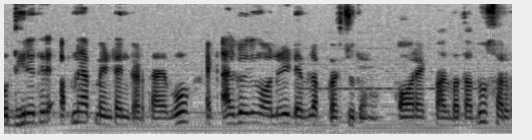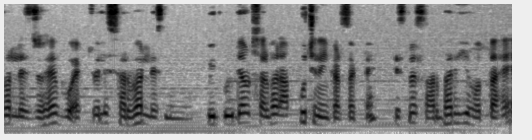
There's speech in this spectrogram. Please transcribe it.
वो धीरे धीरे अपने आप मेंटेन करता है। वो एक एल्गोरिथम ऑलरेडी डेवलप कर चुके हैं। और एक बात बता दूँ सर्वरलेस जो है, वो एक्चुअली सर्वरलेस नहीं है। विदाउट सर्वर आप कुछ नहीं कर सकते। इसमें सर्वर ही होता है।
